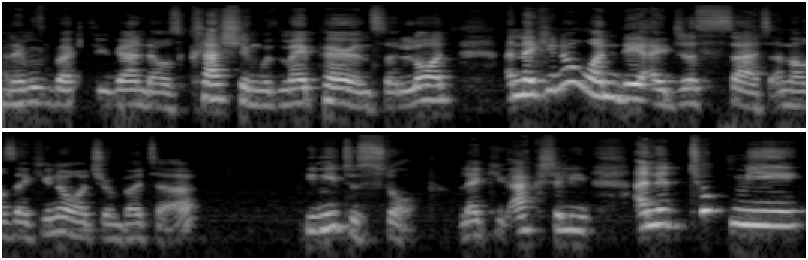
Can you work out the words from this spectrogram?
and I Mm. moved back to Uganda. I was clashing with my parents a lot, and like you know, one day I just sat and I was like, you know what, Roberta, you need to stop. Like you actually, and it took me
